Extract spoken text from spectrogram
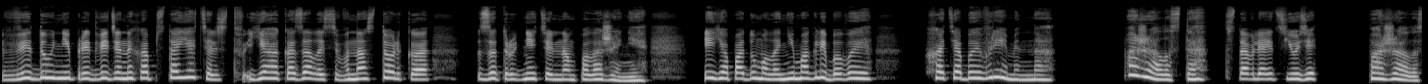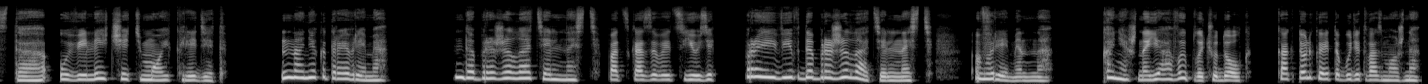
ввиду непредвиденных обстоятельств я оказалась в настолько затруднительном положении, и я подумала, не могли бы вы хотя бы временно...» «Пожалуйста», — вставляет Сьюзи, «пожалуйста, увеличить мой кредит. На некоторое время». «Доброжелательность», — подсказывает Сьюзи, проявив доброжелательность. Временно. Конечно, я выплачу долг, как только это будет возможно.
